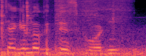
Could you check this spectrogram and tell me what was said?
Take a look at this, Gordon.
